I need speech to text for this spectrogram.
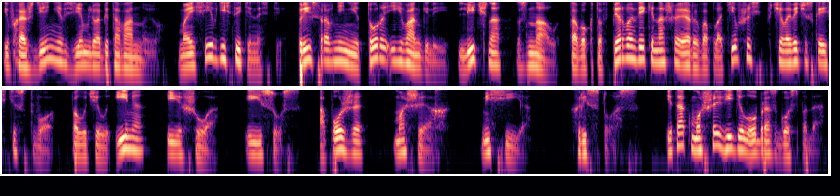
и вхождения в землю обетованную. Моисей в действительности, при сравнении Торы и Евангелий, лично знал того, кто в первом веке нашей эры, воплотившись в человеческое естество, получил имя Иешуа, Иисус, а позже Машеах, Мессия, Христос. Итак, Моше видел образ Господа –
